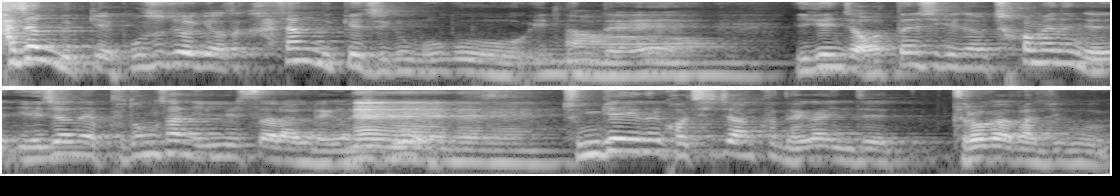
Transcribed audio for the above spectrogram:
가장 늦게 보수적이어서 가장 늦게 지금 오고 있는데 아. 이게 이제 어떤 식이냐면 처음에는 예- 예전에 부동산 114라 그래가지고 네네네. 중개인을 거치지 않고 내가 이제 들어가 가지고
